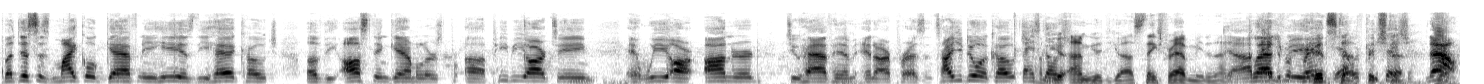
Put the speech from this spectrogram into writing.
but this is Michael Gaffney. He is the head coach of the Austin Gamblers uh, PBR team, and we are honored to have him in our presence. How you doing, Coach? Thanks, I'm Coach. good, I'm good, you guys. Thanks for having me tonight. Yeah, glad to be here. Good Yeah, stuff, we good appreciate stuff. Now,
